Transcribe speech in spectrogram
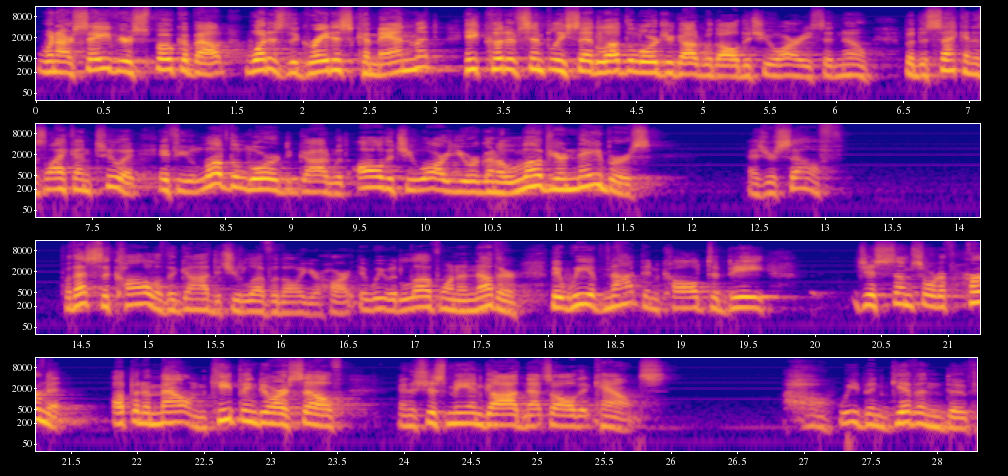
When our Savior spoke about what is the greatest commandment, He could have simply said, love the Lord your God with all that you are. He said, no. But the second is like unto it. If you love the Lord God with all that you are, you are going to love your neighbors as yourself. For that's the call of the God that you love with all your heart, that we would love one another, that we have not been called to be just some sort of hermit up in a mountain, keeping to ourselves, and it's just me and God, and that's all that counts. Oh, we've been given the,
